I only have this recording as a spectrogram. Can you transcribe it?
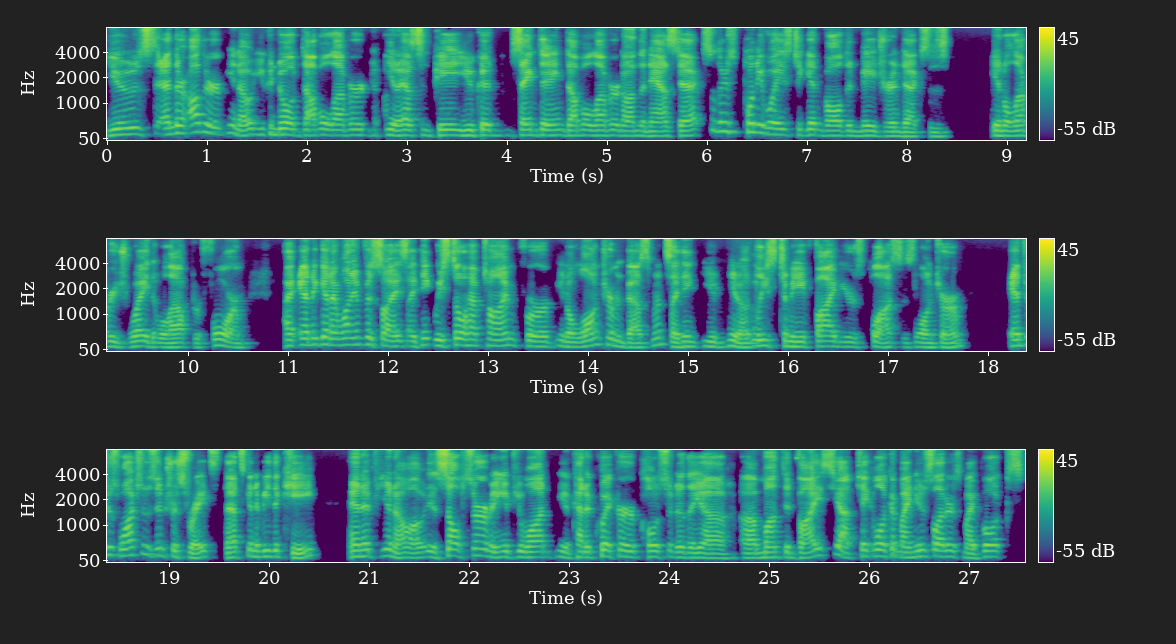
use and there are other you know you can do a double levered you know s&p you could same thing double levered on the nasdaq. So there's plenty of ways to get involved in major indexes in a leveraged way that will outperform. I, and again i want to emphasize i think we still have time for you know long-term investments. I think you you know at least to me five years plus is long term and just watch those interest rates. That's going to be the key. And if you know it's self-serving if you want you know kind of quicker closer to the uh, uh, month advice yeah take a look at my newsletters my books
